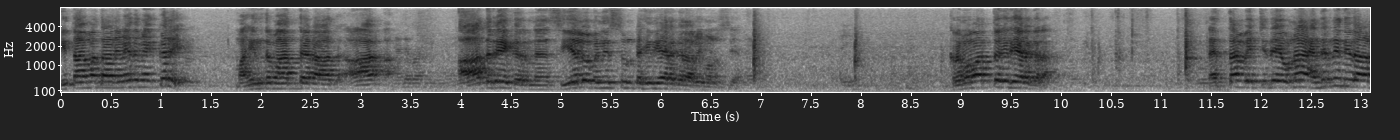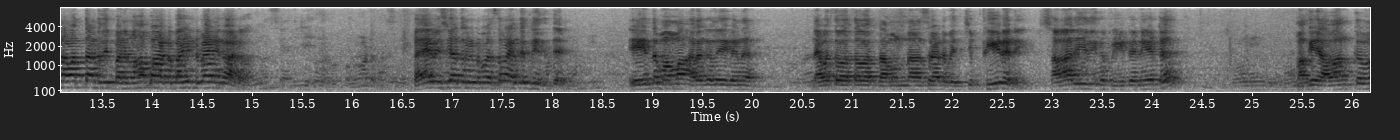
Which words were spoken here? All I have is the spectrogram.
හිතාමතා නෙමෙයිද මේක කරේ? මහින්ද මහත්තයාට ආ- ආ- ආදරය කරන සියලු මිනිස්සුන්ට හිරිහැර කරා මේ මිනිස්සයා. ක්‍රමවත්ව හිරිහැර කරා. නැත්තම් වෙච්ච දේ වුණා ඇඳිරි නීති දාලා නවත්තන්න තිබ්බනේ මහා පාට බහින්න බෑනේ කාටවත්. පැය 24කට පස්සේ තමයි ඇඳිරි නීති දැම්මේ. ඒ හින්දා මම අරගලේ ගැන නැවත වතාවක් තමුන්නාසලාට වෙච්ච පීඩනේ ශාරීරික පීඩනයට මගේ අවංකව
